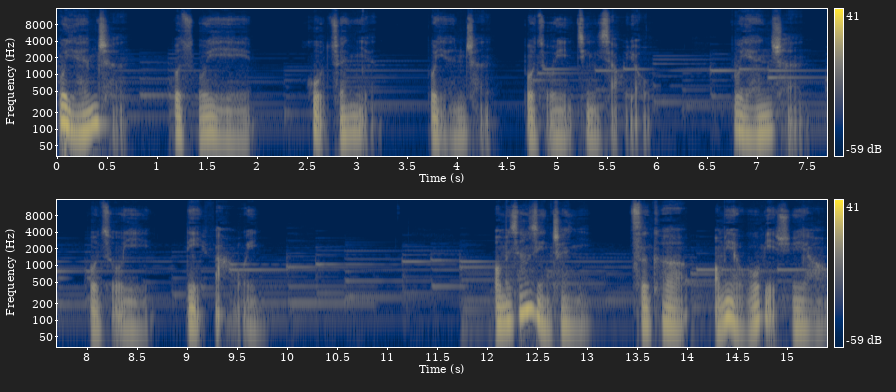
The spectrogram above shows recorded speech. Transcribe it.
不严惩不足以护尊严，不严惩不足以尽孝友，不严惩不足以立法威。我们相信正义，此刻我们也无比需要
